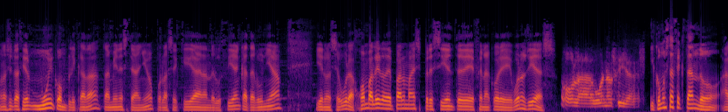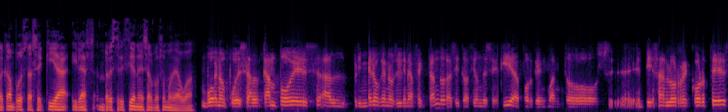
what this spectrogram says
una situación muy complicada también este año por la sequía en Andalucía, en Cataluña y en el Segura. Juan Valero de Palma es presidente de FENACORE. Buenos días. Hola, buenos días. ¿Y cómo está afectando al campo esta sequía y las restricciones al consumo de agua? Bueno, pues al campo es al primero que nos viene afectando la situación de sequía, porque en cuanto empiezan los recortes,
